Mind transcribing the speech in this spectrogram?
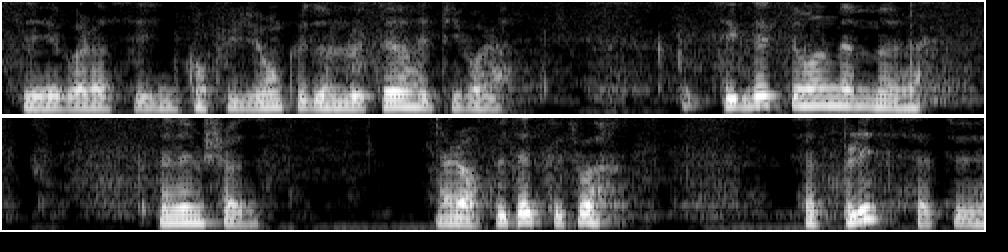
c'est voilà, c'est une conclusion que donne l'auteur et puis voilà. C'est exactement le même, euh, la même chose. Alors peut-être que toi, ça te plaît, ça te,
